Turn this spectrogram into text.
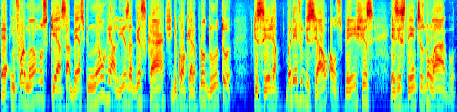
É, informamos que a Sabesp não realiza descarte de qualquer produto que seja prejudicial aos peixes existentes no lago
